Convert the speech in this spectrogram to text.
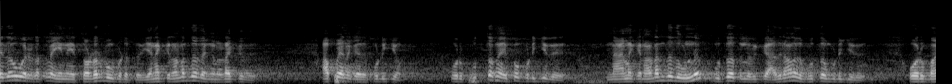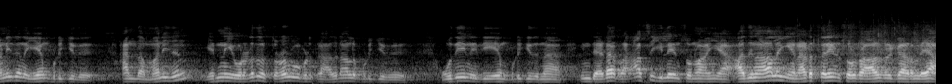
ஏதோ ஒரு இடத்துல என்னை தொடர்பு படுத்துது எனக்கு நடந்தது அங்கே நடக்குது. அப்போ எனக்கு அது பிடிக்கும். ஒரு புத்தகம் எப்போ பிடிக்குது? நான் எனக்கு நடந்தது ஒன்று புத்தகத்தில் இருக்குது அதனால அது புத்தகம் பிடிக்குது. ஒரு மனிதனை ஏன் பிடிக்குது? அந்த மனிதன் என்னை ஒரு இடத்துல தொடர்பு படுத்துறேன். அதனால பிடிக்குது. உதயநிதி ஏன் பிடிக்குதுன்னா இந்த இடம் ராசி இல்லைன்னு சொன்னாங்க. அதனால இங்கே நடத்துறேன்னு சொல்கிற ஆள் இருக்கார் இல்லையா?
